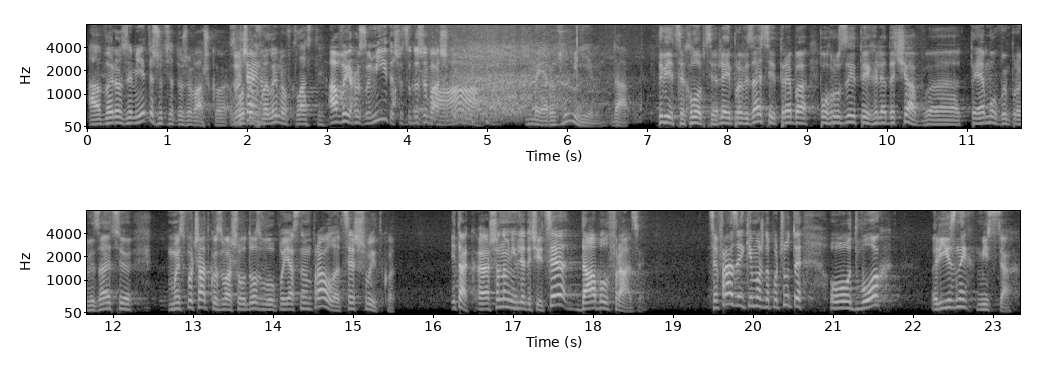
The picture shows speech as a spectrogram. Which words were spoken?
А ви розумієте, що це дуже важко? В Звичайно. одну хвилину вкласти. А ви розумієте, що це дуже важко? Ми розуміємо, да. Дивіться, хлопці, для імпровізації треба погрузити глядача в е, тему, в імпровізацію. Ми спочатку, з вашого дозволу, пояснимо правила, це швидко. І так, е, шановні глядачі, це дабл фрази. Це фрази, які можна почути у двох різних місцях,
